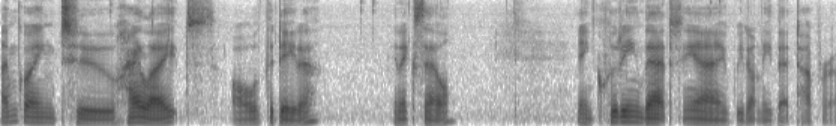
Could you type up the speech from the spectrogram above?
I'm going to highlight all of the data in Excel, including that, yeah, we don't need that top row.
